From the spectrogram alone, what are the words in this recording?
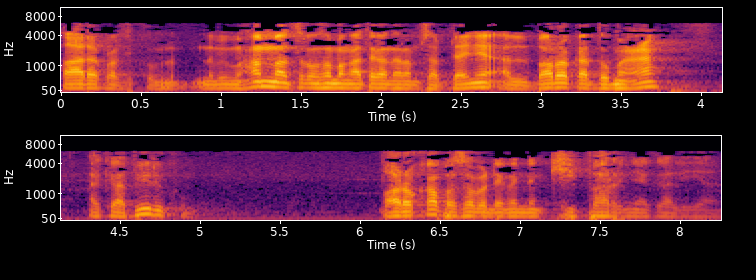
Barakallahu Nabi Muhammad SAW mengatakan dalam sabdanya, al barakatu ma'ah akabirikum Barokah bersama dengan yang kibarnya kalian.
